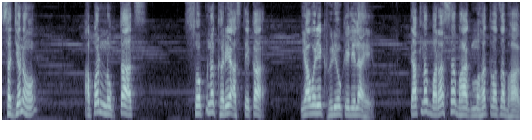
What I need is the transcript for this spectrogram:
सज्जनो आपण नुकताच स्वप्न खरे असते का? यावर एक व्हिडिओ केलेला आहे. त्यातला बराचसा भाग महत्त्वाचा भाग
